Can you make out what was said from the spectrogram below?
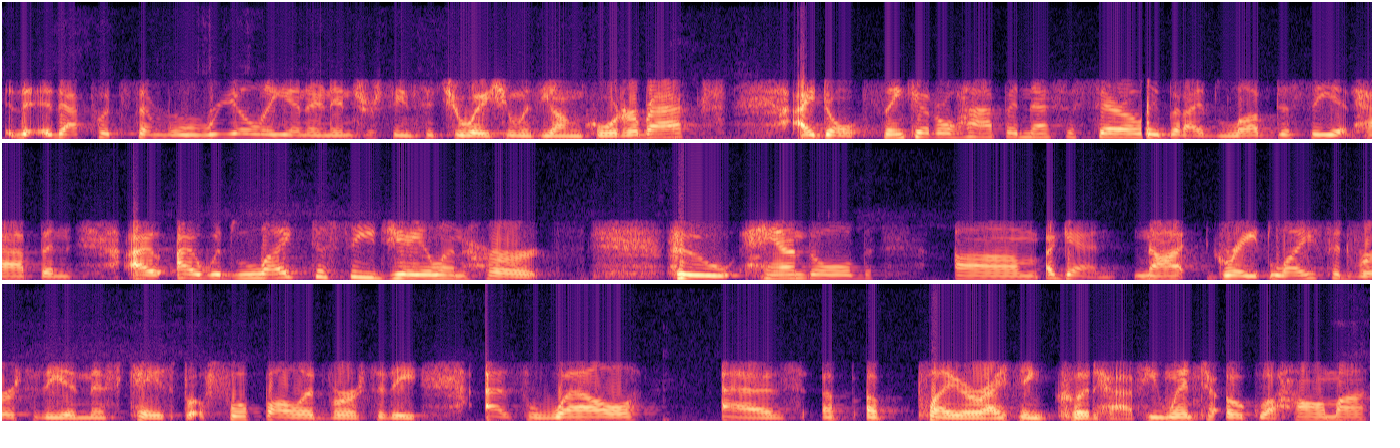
th- that puts them really in an interesting situation with young quarterbacks. I don't think it'll happen necessarily, but I'd love to see it happen. I, I would like to see Jalen Hurts, who handled um, again, not great life adversity in this case, but football adversity as well as a, a player I think could have. He went to Oklahoma,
